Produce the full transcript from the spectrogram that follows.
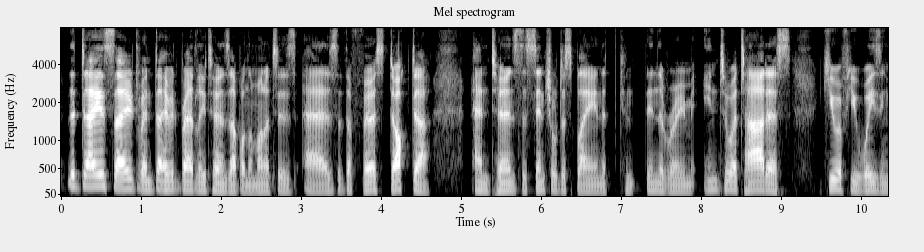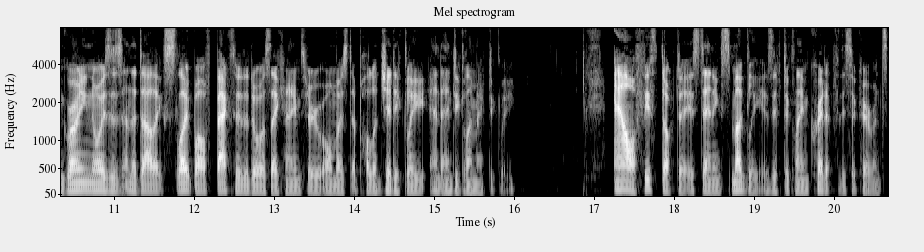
the day is saved when David Bradley turns up on the monitors as the first Doctor and turns the central display in the in the room into a TARDIS. Cue a few wheezing, groaning noises, and the Daleks slope off back through the doors they came through, almost apologetically and anticlimactically. Our fifth Doctor is standing smugly as if to claim credit for this occurrence.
